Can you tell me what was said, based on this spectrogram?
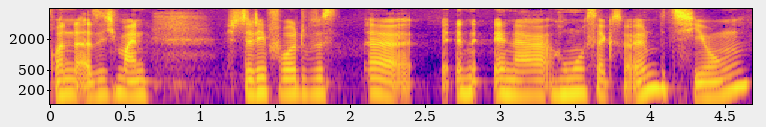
Und also ich meine, stell dir vor, du bist äh, in, in einer homosexuellen Beziehung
